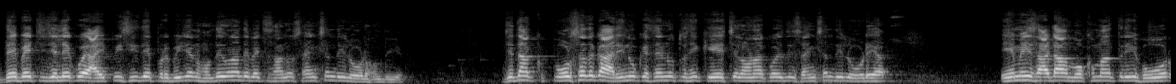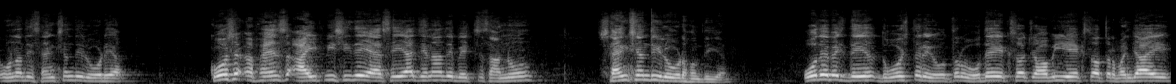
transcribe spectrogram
ਦੇ ਵਿੱਚ ਜਿਹੜੇ ਕੋਈ ਆਈਪੀਸੀ ਦੇ ਪ੍ਰੋਵੀਜ਼ਨ ਹੁੰਦੇ, ਉਹਨਾਂ ਦੇ ਵਿੱਚ ਸਾਨੂੰ ਸੈਂਕਸ਼ਨ ਦੀ ਲੋੜ ਹੁੰਦੀ ਹੈ ਜਿੱਦਾਂ ਪੁਲਿਸ ਅਧਿਕਾਰੀ ਨੂੰ ਕਿਸੇ ਨੂੰ ਤੁਸੀਂ ਕੇਸ ਚਲਾਉਣਾ, ਕੋਈ ਦੀ ਸੈਂਕਸ਼ਨ ਦੀ ਲੋੜ ਆ। ਇਵੇਂ ਹੀ ਸਾਡਾ ਮੁੱਖ ਮੰਤਰੀ ਹੋਰ ਉਹਨਾਂ ਦੀ ਸੈਂਕਸ਼ਨ ਦੀ ਲੋੜ ਆ। ਕੁਝ ਅਫੈਂਸ ਆਈਪੀਸੀ ਦੇ ਐਸੇ ਆ ਜਿਨ੍ਹਾਂ ਦੇ ਵਿੱਚ ਸਾਨੂੰ ਸੈਂਕਸ਼ਨ ਦੀ ਲੋੜ ਹੁੰਦੀ ਆ। ਉਹਦੇ ਵਿੱਚ ਦੇ ਦੋਸ਼ ਧਰੇ ਉਧਰ ਉਹਦੇ 124 153 ਏ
